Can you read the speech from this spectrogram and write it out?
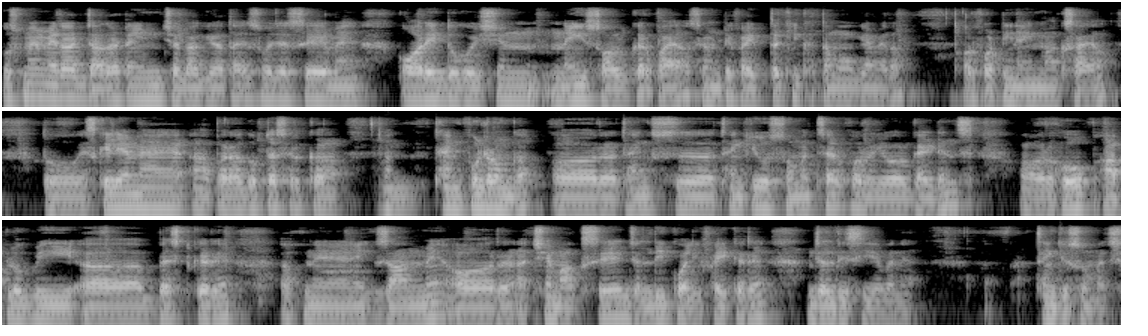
उसमें मेरा ज़्यादा टाइम चला गया था। इस वजह से मैं और एक दो क्वेश्चन नहीं सॉल्व कर पाया। सेवेंटी फाइव तक ही ख़त्म हो गया मेरा और फोर्टी नाइन मार्क्स आया। तो इसके लिए मैं पराग गुप्ता सर का थैंकफुल रहूँगा और thanks thank you so much sir for your guidance और होप आप लोग भी बेस्ट करें अपने एग्ज़ाम में और अच्छे मार्क्स से जल्दी क्वालिफाई करें, जल्दी सी ए बने। Thank you so much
